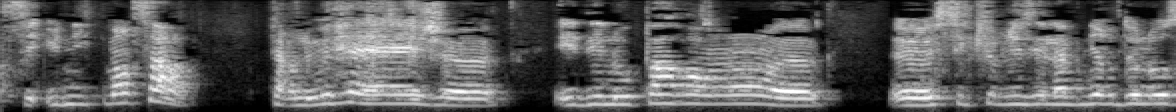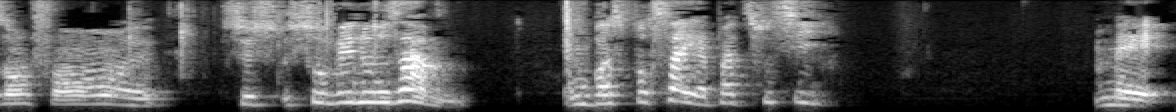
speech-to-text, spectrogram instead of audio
c'est uniquement ça. Faire le hedge, euh, aider nos parents, euh, sécuriser l'avenir de nos enfants, sauver nos âmes. On bosse pour ça, il n'y a pas de souci. Mais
